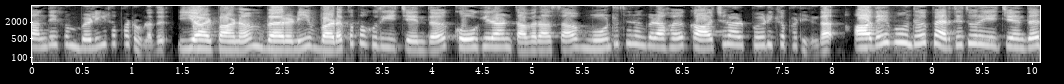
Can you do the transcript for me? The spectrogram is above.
சந்தேகம் வெளியிடப்பட்டுள்ளது. யாழ்ப்பாணம் வரணி வடக்கு பகுதியைச் சேர்ந்த கோகிலான் தவராசா மூன்று தினங்களாக காய்ச்சலால் பீடிக்கப்பட்டிருந்தார். அதேபோன்று பருத்தித்துறையைச் சேர்ந்த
